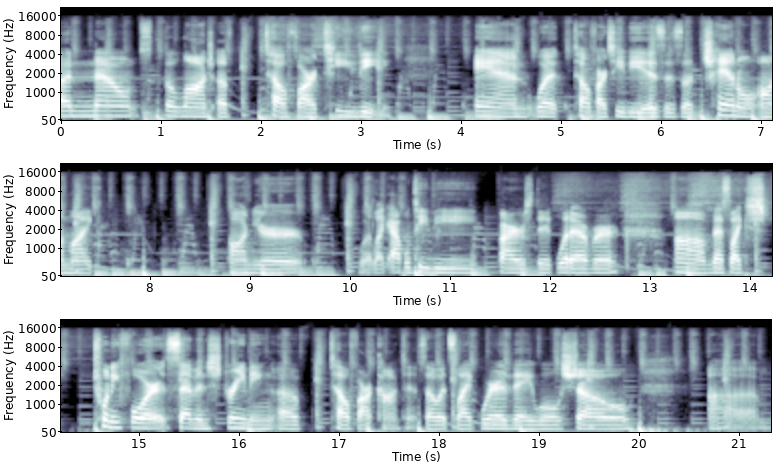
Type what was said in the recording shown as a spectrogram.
announced the launch of Telfar TV. And what Telfar TV is is a channel on like on your what like Apple TV, Fire Stick, whatever. Um, that's like 24 7 streaming of Telfar content. So it's like where they will show um,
